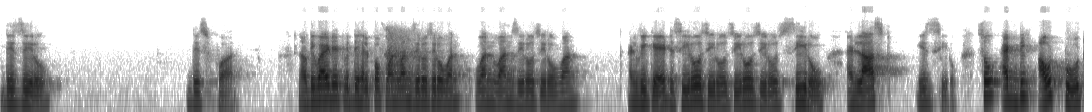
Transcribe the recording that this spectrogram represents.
this 0 this 1 now divide it with the help of 11001 11001 and we get 0 0 0 0 0 and last is 0 so at the output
